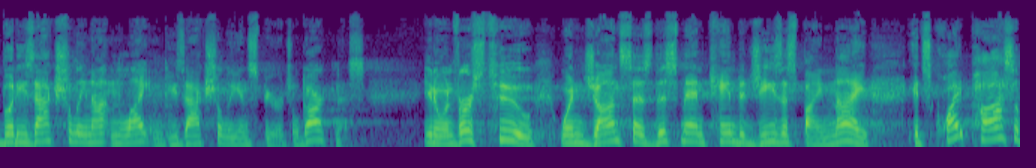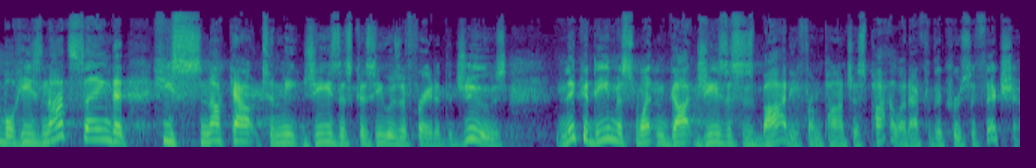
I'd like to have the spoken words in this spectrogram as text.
but he's actually not enlightened. He's actually in spiritual darkness. You know, in verse 2, when John says this man came to Jesus by night, it's quite possible he's not saying that he snuck out to meet Jesus because he was afraid of the Jews. Nicodemus went and got Jesus' body from Pontius Pilate after the crucifixion.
